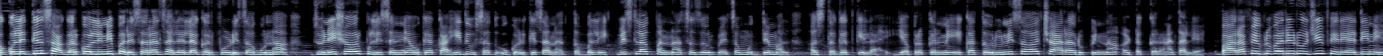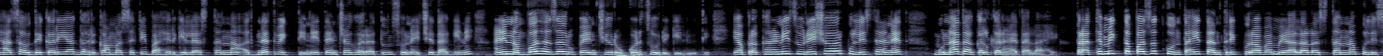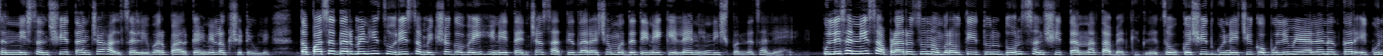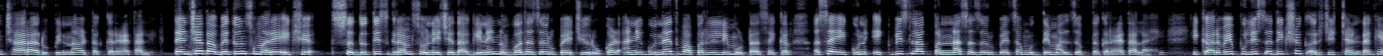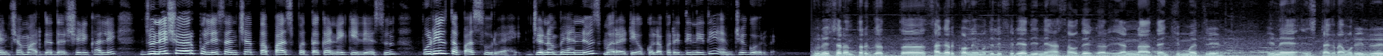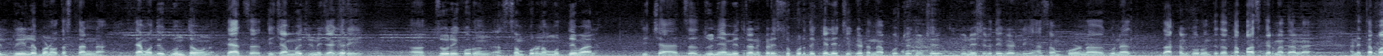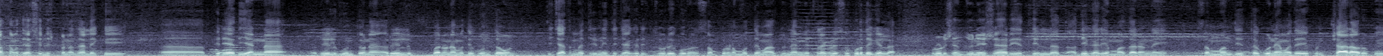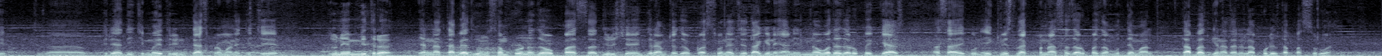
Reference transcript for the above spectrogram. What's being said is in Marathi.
अकोल्यातील सागर कॉलनी परिसरात झालेल्या घरफोडीचा गुन्हा जुने शहर पोलिसांनी अवघ्या काही दिवसात उघडकीस आणत तब्बल एकवीस लाख पन्नास हजार रुपयाचा मुद्देमाल हस्तगत केला आहे. या प्रकरणी एका तरुणीसह चार आरोपींना अटक करण्यात आली आहे. बारा फेब्रुवारी रोजी फिर्यादी नेहा सावदेकर या घरकामासाठी बाहेर गेल्या असताना अज्ञात व्यक्तीने त्यांच्या घरातून सोन्याचे दागिने आणि नव्वद हजार रुपयांची रोकड चोरी केली होती. या प्रकरणी जुने शहर पोलीस ठाण्यात गुन्हा दाखल करण्यात आला आहे. प्राथमिक तपासात कोणताही तांत्रिक पुरावा मिळाला नसताना पोलिसांनी संशयितांच्या हालचालीवर बारकाईने लक्ष ठेवले. तपासादरम्यान ही चोरी समीक्षा गवई हिने त्यांच्या साथीदाराच्या मदतीने केल्याने निष्पन्न झाले आहे. पोलिसांनी सापळा रचून अमरावती येथून दोन संशयितांना ताब्यात घेतले. चौकशीत गुन्ह्याची कबुली मिळाल्यानंतर एकूण चार आरोपींना अटक करण्यात आली. त्यांच्या ताब्यातून सुमारे एकशे सदोतीस ग्राम सोन्याचे दागिने नव्वद हजार रुपयाची रोकड आणि गुन्ह्यात वापरलेली मोटारसायकल असा एकूण एकवीस लाख पन्नास हजार रुपयाचा मुद्देमाल जप्त करण्यात आला आहे. ही कारवाई पोलीस अधीक्षक अर्जित चांडक यांच्या मार्गदर्शनाखाली जुने शहर पोलिसांच्या तपास पथकाने केली असून पुढील तपास सुरू आहे. जनभ्यान न्यूज मराठी अकोला प्रतिनिधी एम जे गोरवे. जुने शहर अंतर्गत सागर कॉलनीमधील फिर्यादी नेहा सावदेकर यांना त्यांची मैत्रीण हिने इंस्टाग्रामवरील रील रील बनवत असताना त्यामध्ये गुंतवून त्याच तिच्या मैत्रिणीच्या घरी चोरी करून संपूर्ण मुद्देमाल तिच्याच जुन्या मित्रांकडे सुपूर्द केल्याची घटना पोस्ट जुने जुने शहरात घडली. हा संपूर्ण गुन्हा दाखल करून त्याचा तपास करण्यात आला आणि तपासामध्ये असे निष्पन्न झाले की फिर्यादी यांना रील गुंतवण्या रील बनवण्यामध्ये गुंतवून तिच्याच मैत्रिणी तिच्या घरी चोरी करून संपूर्ण मुद्देमाल जुन्या मित्राकडे सुपूर्द केला. पोलीस जुने शहर येथील अधिकारी अंमलदारांनी संबंधित गुन्ह्यामध्ये एकूण चार आरोपी फिर्यादीची मैत्रीण त्याचप्रमाणे तिचे जुने मित्र यांना ताब्यात घेऊन संपूर्ण जवळपास दीडशे ग्रॅमच्या जवळपास सोन्याचे दागिने आणि नव्वद हजार रुपये कॅश असा एकूण एकवीस लाख पन्नास हजार रुपयाचा मुद्देमाल ताब्यात घेण्यात आलेला. पुढील तपास सुरू आहे.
